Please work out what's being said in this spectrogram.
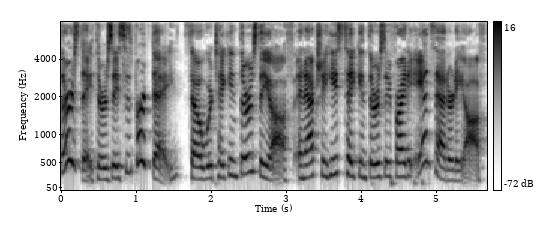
Thursday. Thursday's his birthday. So, we're taking Thursday off. And actually, he's taking Thursday, Friday, and Saturday off.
